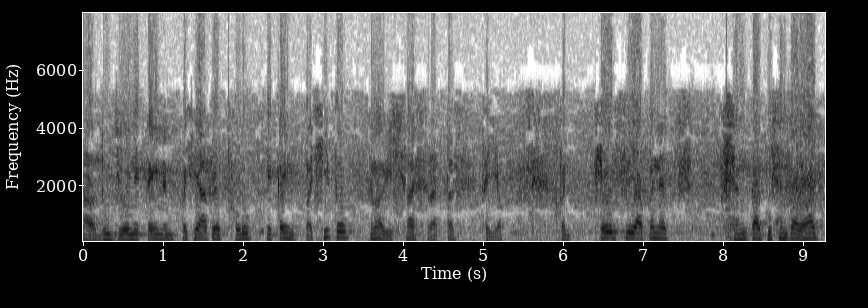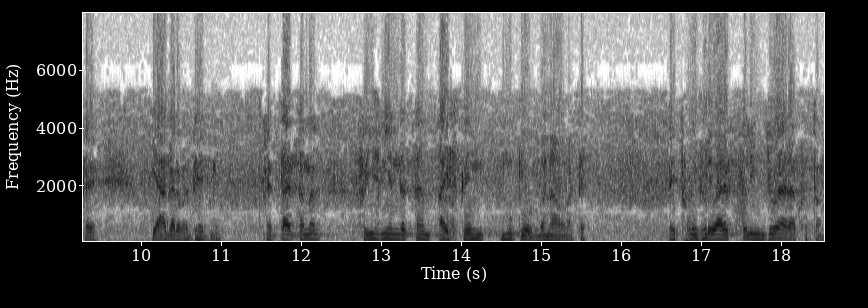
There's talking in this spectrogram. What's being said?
આ બધું જોઈને કહીને પછી આપણે થોડુંક એ કહીને પછી તો એમાં વિશ્વાસ રાખતા થઈ જાઓ. પણ ઠેર સુધી આપણને શંકા કુશંકા રહ્યા જ કરે, એ આગળ વધે જ નહીં. અત્યારે તમે ફ્રીજની અંદર તમે આઈસ્ક્રીમ મૂક્યો બનાવવા માટે. એ થોડી થોડી વારે ખોલીને જોયા રાખો તમે.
